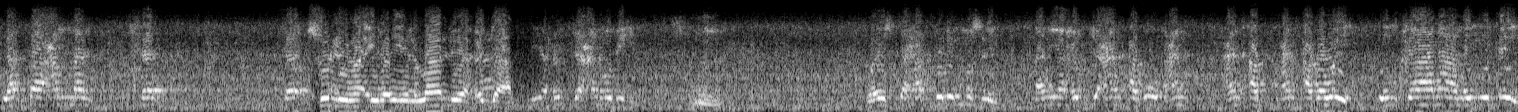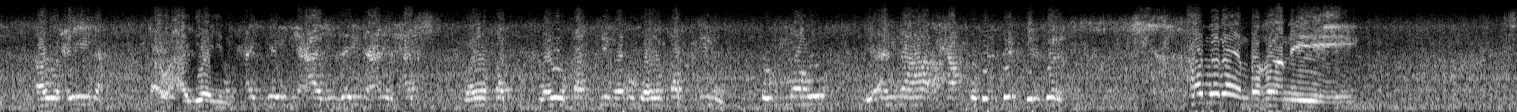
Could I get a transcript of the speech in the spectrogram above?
لبى عمن سل سل سلم إليه المال ليحج عنه. ليحج عنه به. ويستحق للمسلم أن يحج عن أبو عن عن أب عن أبويه إن كانا ميتين أو حين أو حيين. أو حيين عاجزين عن الحج. ويقدم ويقدم أمه لأنها أحق بالبر, بالبر. هذا لا ينبغي أن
